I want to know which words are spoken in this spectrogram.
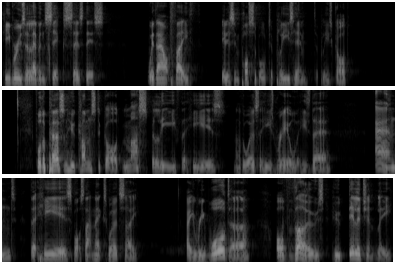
Hebrews 11:6 says this, without faith it is impossible to please him, to please God. For the person who comes to God must believe that he is, in other words, that he's real, that he's there, and that he is, what's that next word say? A rewarder of those who diligently,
